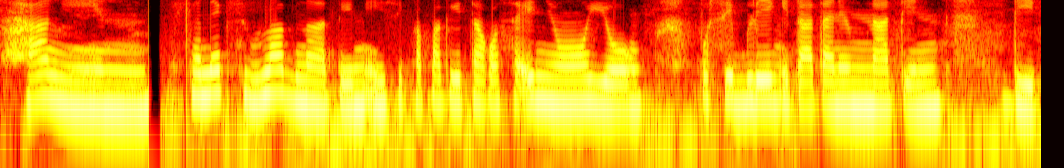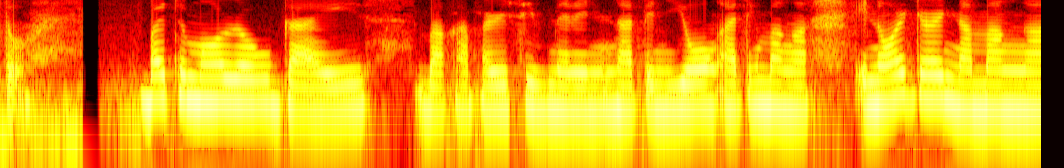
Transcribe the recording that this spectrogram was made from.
hangin. Sa next vlog natin is ipapakita ko sa inyo yung posibleng itatanim natin dito. By tomorrow, guys, baka ma-receive na rin natin yung ating mga in-order na mga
